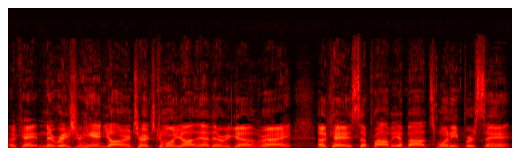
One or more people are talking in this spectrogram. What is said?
Okay, raise your hand. Y'all are in church. Come on, y'all. Yeah, there we go, right? Okay, so probably about 20%.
